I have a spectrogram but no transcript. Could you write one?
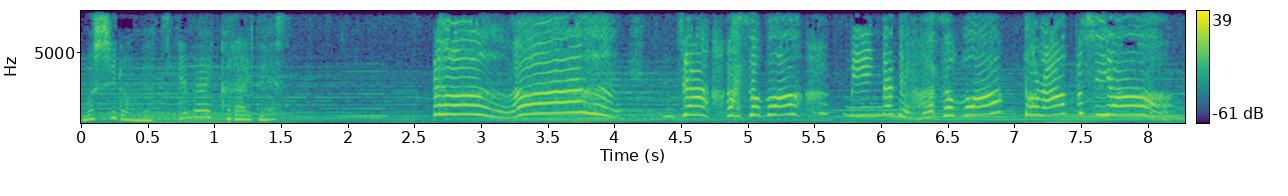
むしろ寝つけないくらいです。遊ぼうトランプしよう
